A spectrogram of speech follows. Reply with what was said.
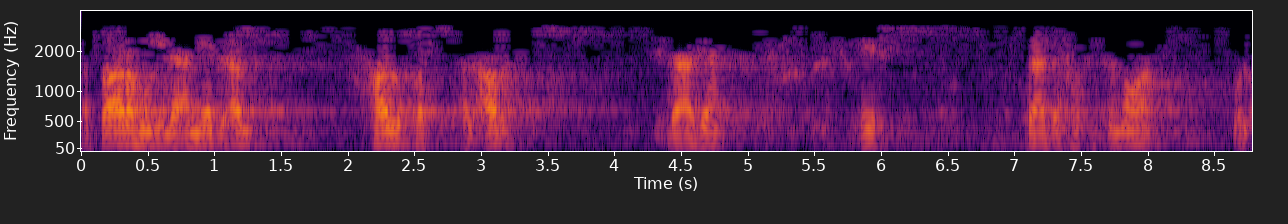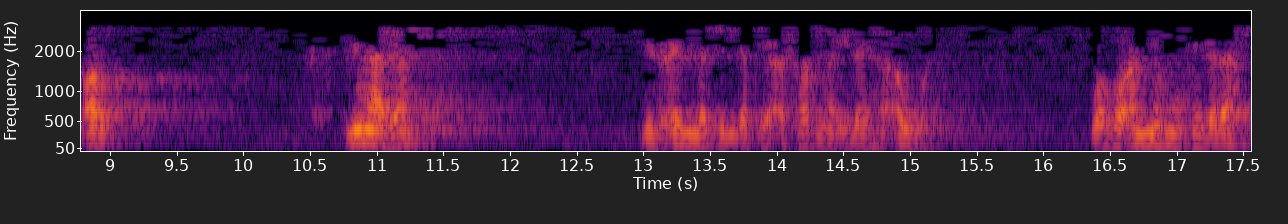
فصاره إلى أن يجعل خلق العرش بعد إيش؟ بعد خلق السماوات والأرض. لماذا؟ للعلة التي أشرنا إليها أولا. وهو أنه قيل له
